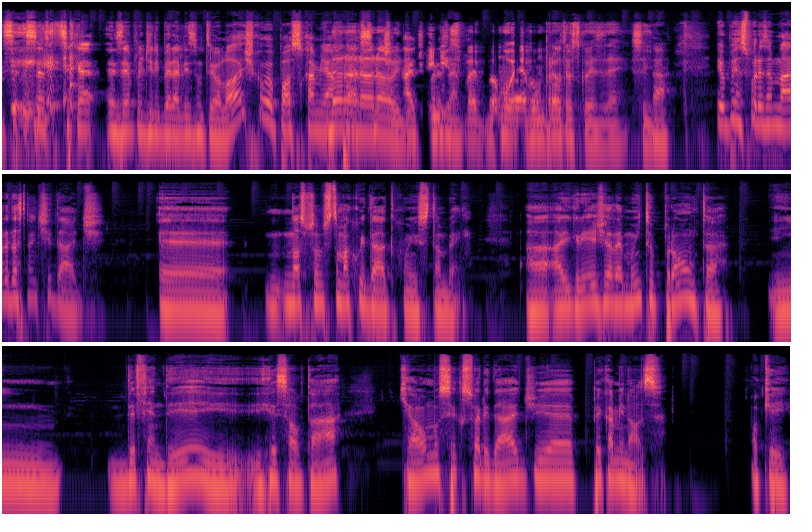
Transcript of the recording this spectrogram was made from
Você quer exemplo de liberalismo teológico ou eu posso caminhar para não, não, santidade, não, por isso, exemplo? Vamos, é, vamos para outras coisas, é, isso aí. Tá. Eu penso, por exemplo, na área da santidade. É, nós precisamos tomar cuidado com isso também a, a igreja ela é muito pronta em defender e, e ressaltar que a homossexualidade é pecaminosa. Ok,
